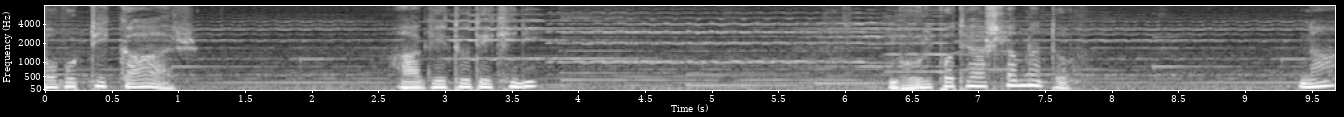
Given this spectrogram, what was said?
কবরটি কার? আগে তো দেখিনি। ভুল পথে আসলাম না তো? না,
